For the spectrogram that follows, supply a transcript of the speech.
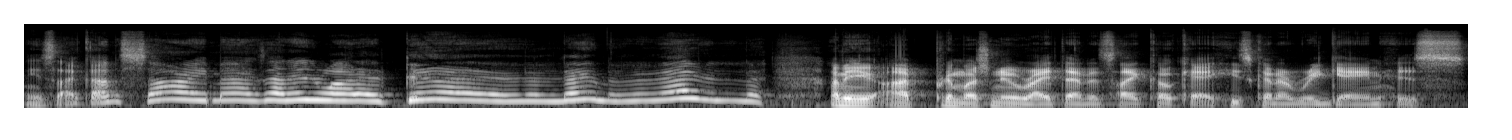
He's like, I'm sorry, Max, I didn't want to do it. I mean, I pretty much knew right then. It's like, okay, he's gonna regain his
